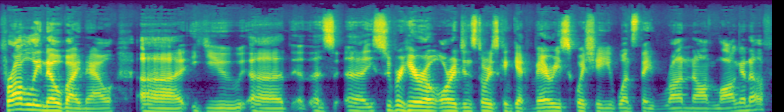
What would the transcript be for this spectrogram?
probably know by now uh you uh, uh, superhero origin stories can get very squishy once they run on long enough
